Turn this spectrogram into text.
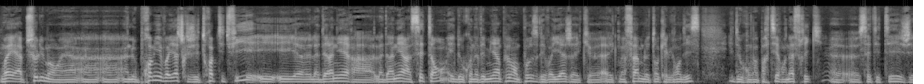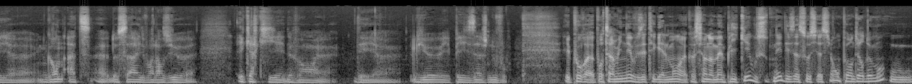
Oui, absolument. Un, le premier voyage que j'ai trois petites filles et, la dernière a la dernière a 7 ans et donc on avait mis un peu en pause les voyages avec avec ma femme le temps qu'elle grandisse et donc on va partir en Afrique euh, euh, cet été. J'ai euh, une grande hâte de ça et de voir leurs yeux écarquillés devant des lieux et paysages nouveaux. Et pour, pour terminer, vous êtes également, Christian, un homme impliqué, vous soutenez des associations, on peut en dire deux mots ou...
